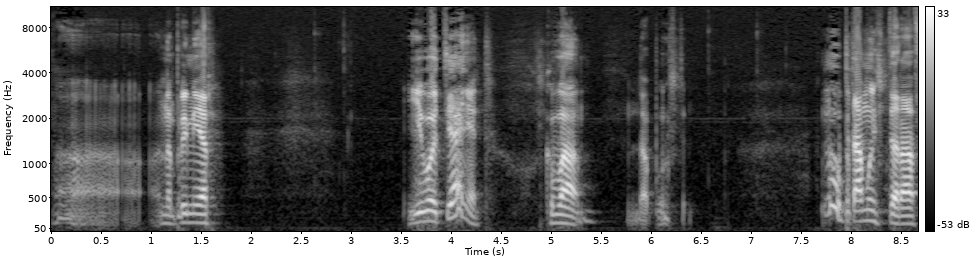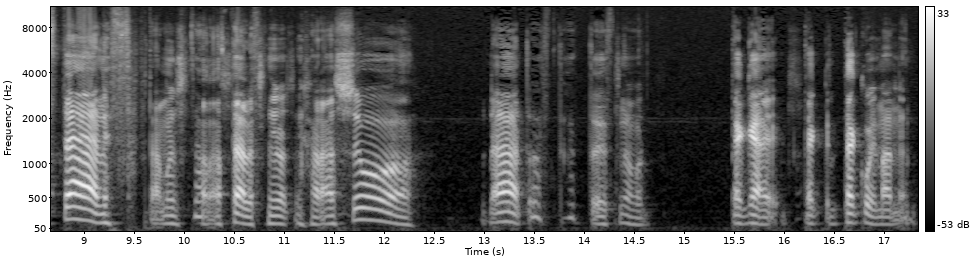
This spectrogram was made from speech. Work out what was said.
а, например, его тянет к вам, допустим, ну, потому что расстались, потому что расстались не очень хорошо, да, то, то, то есть, ну, такая, так, такой момент.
